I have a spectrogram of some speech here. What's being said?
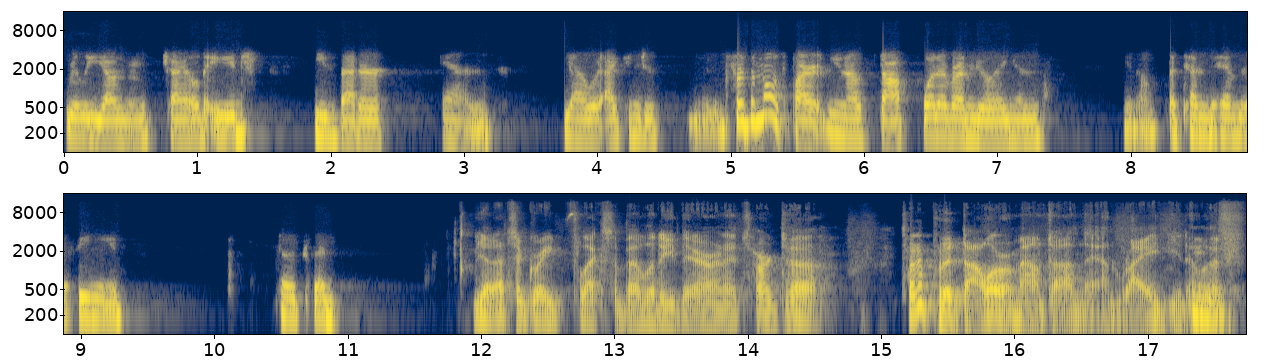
really young child age, he's better. And yeah, I can just, for the most part, you know, stop whatever I'm doing and you know, attend to him if he needs. So it's good. Yeah, that's a great flexibility there. And it's hard to it's hard to put a dollar amount on that, right? You know, mm-hmm. if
